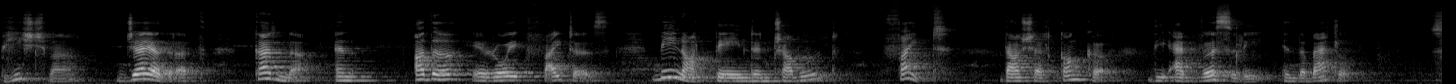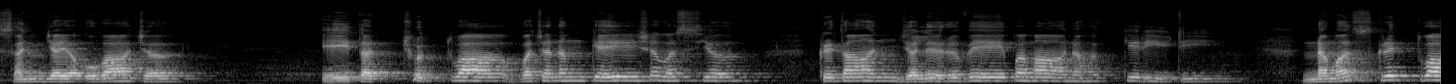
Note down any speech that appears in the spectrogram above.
Bhishma, Jayadrath, Karna, and other heroic fighters. Be not pained and troubled. Fight. Thou shalt conquer the adversary in the battle. सञ्जय उवाच। एतच्छ्रुत्वा वचनं केशवस्य कृताञ्जलिर्वेपमानः किरीटी। नमस्कृत्वा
